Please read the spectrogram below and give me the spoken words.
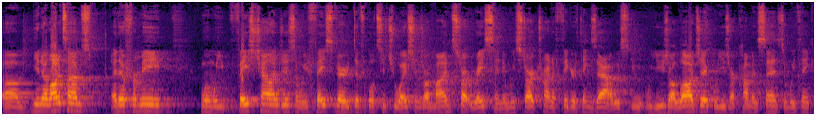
Um, you know, a lot of times, I know for me, when we face challenges and we face very difficult situations, our minds start racing and we start trying to figure things out. We, we use our logic, we use our common sense, and we think,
